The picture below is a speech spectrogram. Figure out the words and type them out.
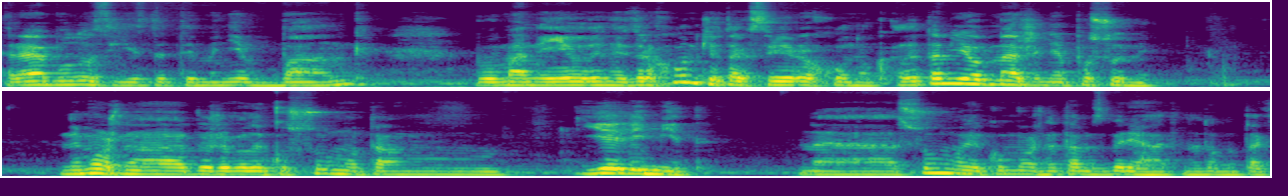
треба було з'їздити мені в банк, бо в мене є один із рахунків, так свій рахунок, але там є обмеження по сумі. Не можна дуже велику суму, там є ліміт на суму, яку можна там зберігати на тому так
